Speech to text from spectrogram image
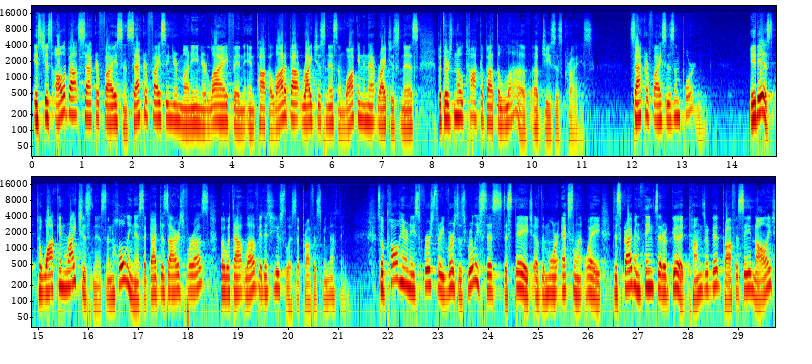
is just all about sacrifice and sacrificing your money and your life and, and talk a lot about righteousness and walking in that righteousness, but there's no talk about the love of Jesus Christ. Sacrifice is important. It is to walk in righteousness and holiness that God desires for us, but without love, it is useless. It profits me nothing. So, Paul, here in these first three verses, really sets the stage of the more excellent way, describing things that are good. Tongues are good, prophecy, knowledge,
